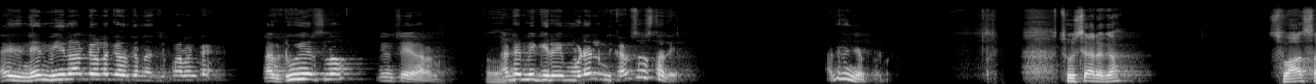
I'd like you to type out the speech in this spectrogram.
అది నేను మీలాంటి వాళ్ళకి ఎవరికైనా చెప్పాలంటే నాకు టూ ఇయర్స్లో నేను చేయగలను. అంటే మీకు ఇరవై మూడేళ్ళు మీకు కలిసి వస్తుంది. అది నేను చెప్పాను. చూశారుగా? శ్వాస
